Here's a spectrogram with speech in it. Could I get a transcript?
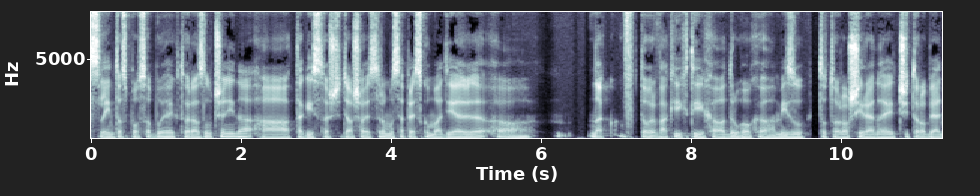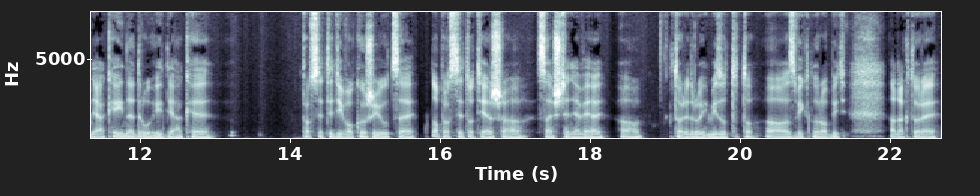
slín to spôsobuje, ktorá zlučenina a takisto ešte ďalšia vec, ktorú musia preskúmať je na, v, to, v akých tých druhoch mizu toto rozšírené, či to robia nejaké iné druhy, nejaké proste tie divoko žijúce, no proste to tiež sa ešte nevie, ktoré druhy mizu toto zvyknú robiť a na ktoré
